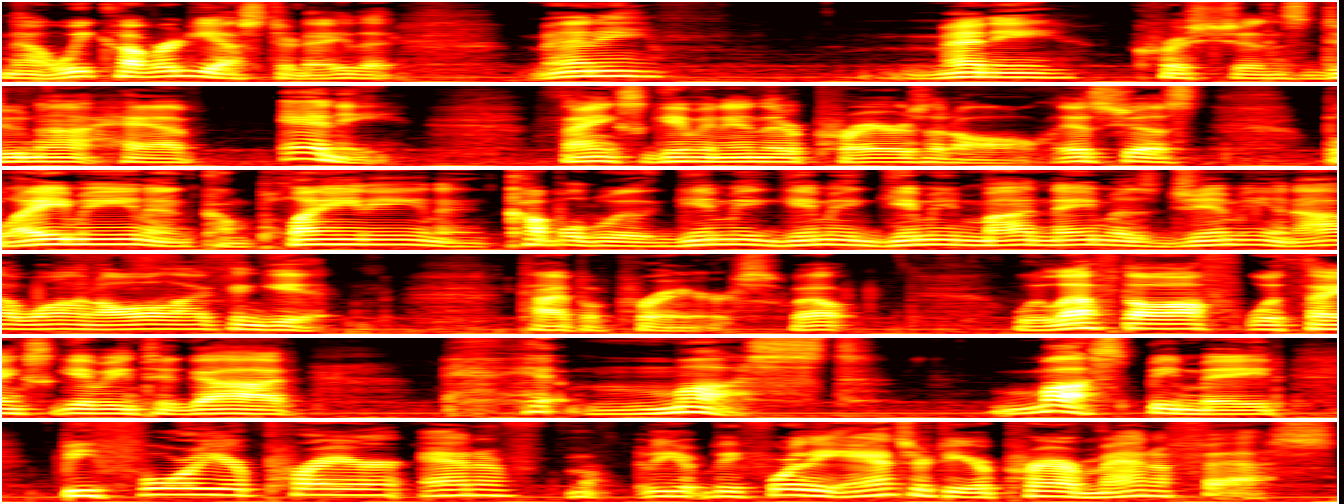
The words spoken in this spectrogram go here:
Now, we covered yesterday that many, many Christians do not have any thanksgiving in their prayers at all. It's just blaming and complaining and coupled with gimme, gimme, gimme, my name is Jimmy and I want all I can get type of prayers. Well, we left off with thanksgiving to God. It must, must be made before your prayer and before the answer to your prayer manifests.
